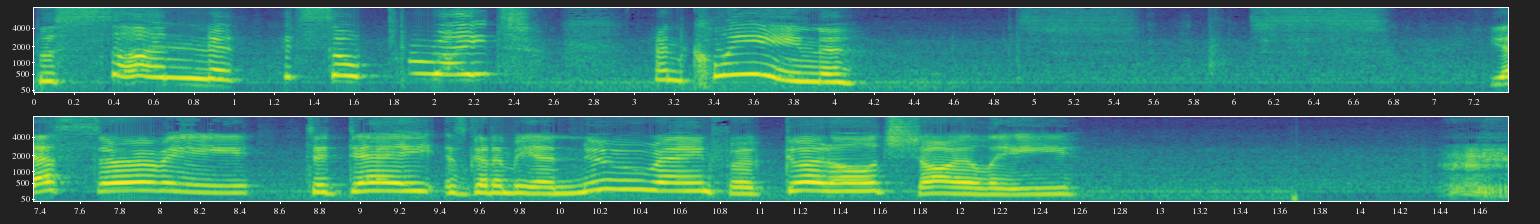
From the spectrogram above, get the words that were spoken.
The sun! It's so bright and clean. Yes, sirree. Today is gonna be a new reign for good old Charlie. On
